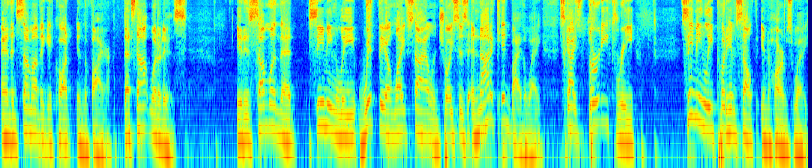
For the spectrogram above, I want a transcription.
and then somehow they get caught in the fire. That's not what it is. It is someone that seemingly, with their lifestyle and choices, and not a kid, by the way, this guy's 33, seemingly put himself in harm's way.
